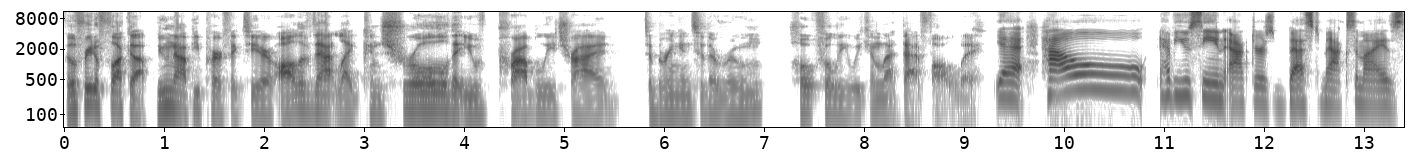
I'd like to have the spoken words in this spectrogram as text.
feel free to fuck up. Do not be perfect here. All of that like control that you've probably tried to bring into the room, hopefully we can let that fall away. Yeah. How have you seen actors best maximize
